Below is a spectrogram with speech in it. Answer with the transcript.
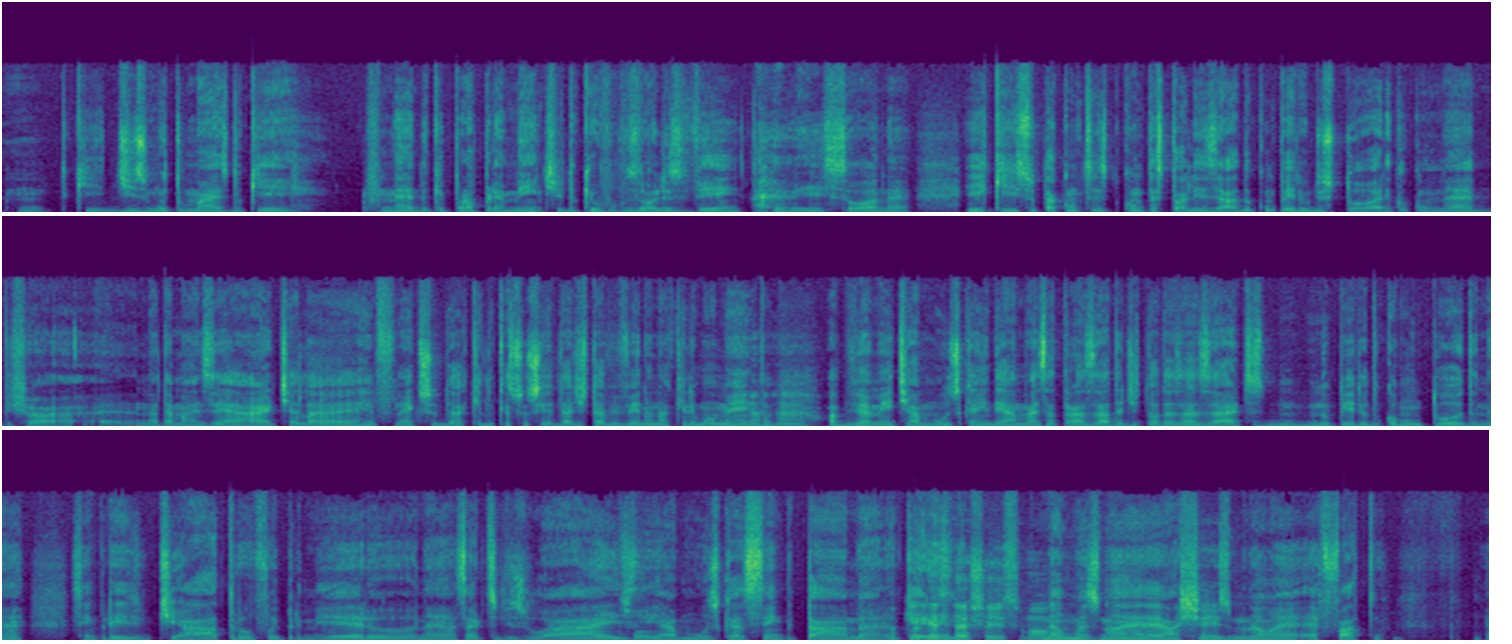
que diz muito mais do que, né, do que propriamente, do que os olhos veem, aí só, né? E que isso tá contes- contextualizado com o período histórico, com, né, bicho, é, nada mais é a arte, ela é reflexo daquilo que a sociedade está vivendo naquele momento. Aham. Obviamente a música ainda é a mais atrasada de todas as artes no período como um todo, né? Sempre teatro foi primeiro, né? As artes visuais e a música sempre tá, mano, por que você querendo. acha isso, mal? Não, mas não é achismo, não, é, é fato.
